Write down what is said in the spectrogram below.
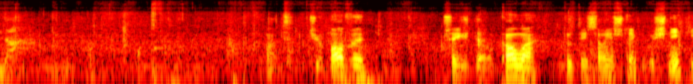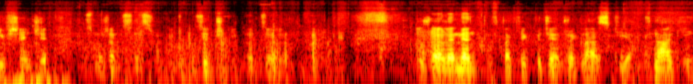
na przejść dookoła. Tutaj są jeszcze głośniki wszędzie, więc możemy sobie słuchać muzyczki bardzo. Dużo elementów, tak jak powiedziałem, żeglarski, jak knagi,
